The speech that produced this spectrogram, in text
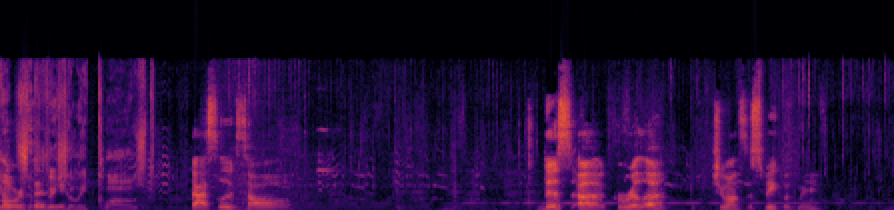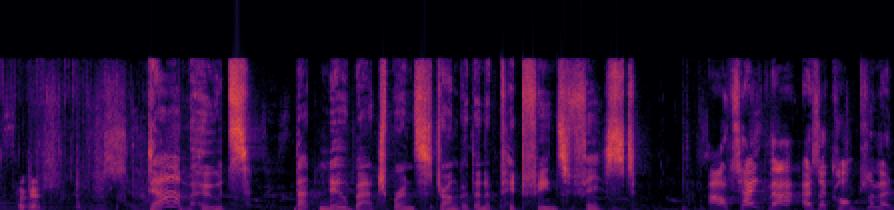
Lower Gate's City. officially closed. Basilisk Hall. This uh Korrilla, she wants to speak with me. Okay. Damn, Hoots. That new batch burns stronger than a pit fiend's fist. I'll take that as a compliment.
